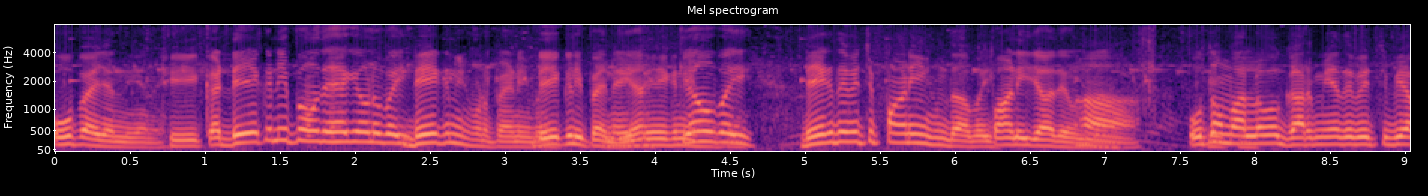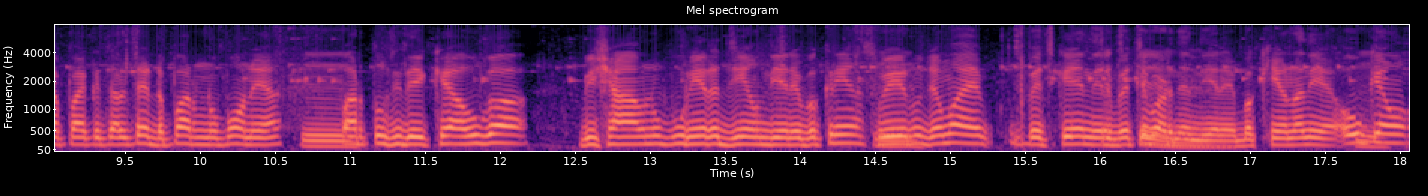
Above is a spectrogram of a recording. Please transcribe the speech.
ਉਹ ਪੈ ਜਾਂਦੀਆਂ ਨੇ। ਠੀਕ ਆ। ਡੇਕ ਨਹੀਂ ਪਾਉਂਦੇ ਹੈਗੇ ਹੁਣ ਬਈ? ਡੇਕ ਨਹੀਂ ਹੁਣ ਪੈਣੀ ਬਾਈ। ਡੇਕ ਨਹੀਂ ਪੈਂਦੀ ਆ। ਕਿਉਂ ਬਈ? ਡੇਕ ਦੇ ਵਿੱਚ ਪਾਣੀ ਹੁੰਦਾ ਬਾਈ। ਪਾਣੀ ਜ਼ਿਆਦਾ ਹੁੰਦਾ। ਹਾਂ। ਉਹ ਤਾਂ ਮੰਨ ਲਓ ਗਰਮੀਆਂ ਦੇ ਵਿੱਚ ਵੀ ਆਪਾਂ ਇੱਕ ਚੱਲ ਢਿੱਡ ਭਰਨ ਨੂੰ ਪਾਉਨੇ ਆ ਪਰ ਤੁਸੀਂ ਦੇਖਿਆ ਹੋਊਗਾ ਵੀ ਸ਼ਾਮ ਨੂੰ ਪੂਰੀਆਂ ਰੱਜੀਆਂ ਹੁੰਦੀਆਂ ਨੇ ਬੱਕਰੀਆਂ ਸਵੇਰ ਨੂੰ ਜਮਾ ਵਿੱਚ ਕੇ ਜਾਂਦੀਆਂ ਨੇ ਵਿੱਚ ਵੜ ਜਾਂਦੀਆਂ ਨੇ ਬੱਖੀਆਂ ਉਹਨਾਂ ਦੀਆਂ। ਉਹ ਕਿਉਂ?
